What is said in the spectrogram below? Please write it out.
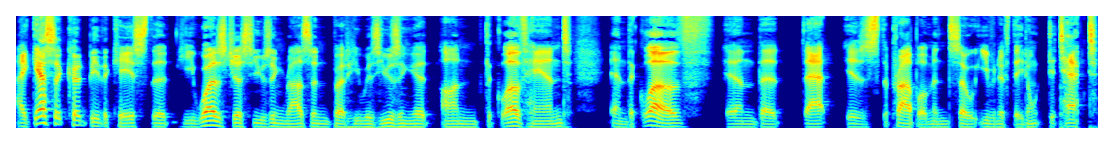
I guess it could be the case that he was just using rosin, but he was using it on the glove hand and the glove, and that that is the problem. And so even if they don't detect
